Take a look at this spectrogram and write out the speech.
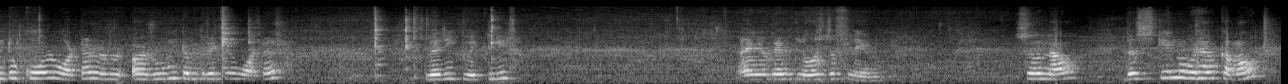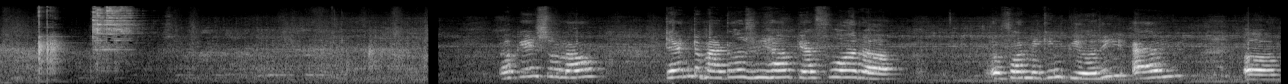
into cold water or room temperature water very quickly and you can close the flame. So now the skin would have come out. Okay so now 10 tomatoes we have kept for uh, uh, for making puree and uh,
